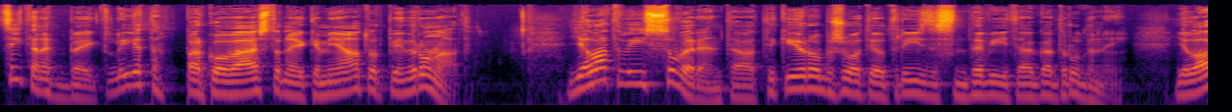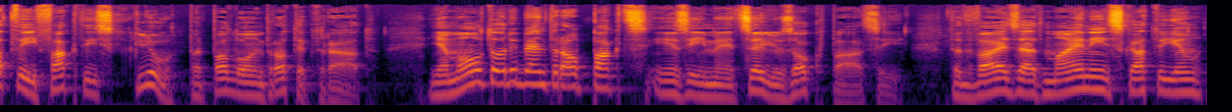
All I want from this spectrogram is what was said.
Cita nepabeigta lieta, par ko vēsturniekiem jāturpina runāt. Ja Latvijas suverenitāte tika ierobežota jau 39. gada rudenī, ja Latvija faktiski kļuva par padomju protektorātu, ja Molto-Ribbentrop pakts iezīmē ceļu uz okupāciju, tad vajadzētu mainīt skatījumu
